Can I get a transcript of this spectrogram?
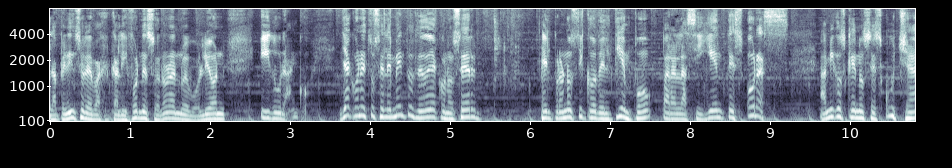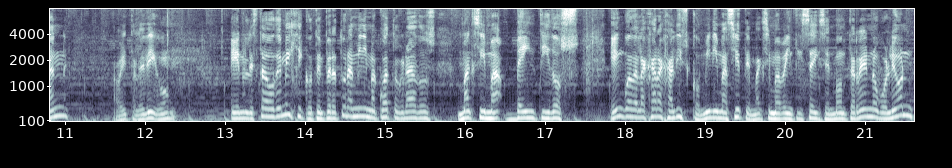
la península de Baja California, Sonora, Nuevo León y Durango. Ya con estos elementos le doy a conocer el pronóstico del tiempo para las siguientes horas. Amigos que nos escuchan, ahorita le digo, en el Estado de México, temperatura mínima 4 grados, máxima 22. En Guadalajara, Jalisco, mínima 7, máxima 26. En Monterrey, Nuevo León,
